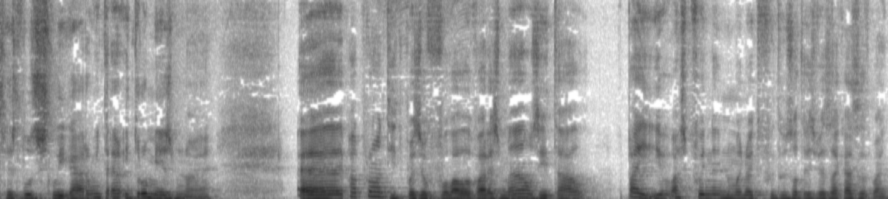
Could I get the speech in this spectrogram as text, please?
se as luzes se ligaram, entrou mesmo, não é? Uh, pá, pronto, e depois eu vou lá lavar as mãos e tal. Pá, eu acho que foi numa noite, fui duas ou três vezes à casa de banho.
